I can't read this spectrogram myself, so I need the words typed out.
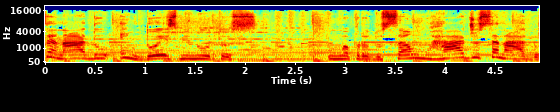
Senado em dois minutos. Uma produção Rádio Senado.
